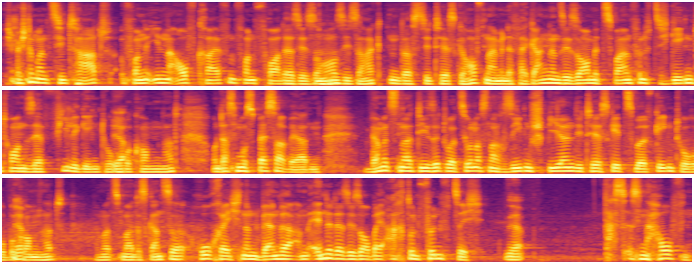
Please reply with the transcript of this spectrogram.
Ich möchte mal ein Zitat von Ihnen aufgreifen von vor der Saison. Mhm. Sie sagten, dass die TSG Hoffenheim in der vergangenen Saison mit 52 Gegentoren sehr viele Gegentore ja. bekommen hat. Und das muss besser werden. Wir haben jetzt die Situation, dass nach sieben Spielen die TSG zwölf Gegentore bekommen ja. hat. Wenn wir jetzt mal das Ganze hochrechnen, wären wir am Ende der Saison bei 58. Ja. Das ist ein Haufen.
